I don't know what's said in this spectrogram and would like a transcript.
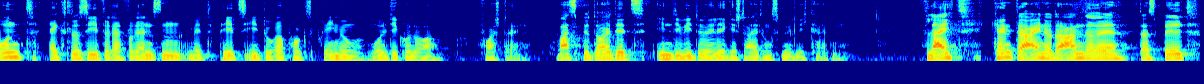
und exklusive Referenzen mit PCI Durapox Premium Multicolor vorstellen. Was bedeutet individuelle Gestaltungsmöglichkeiten? Vielleicht kennt der ein oder andere das Bild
